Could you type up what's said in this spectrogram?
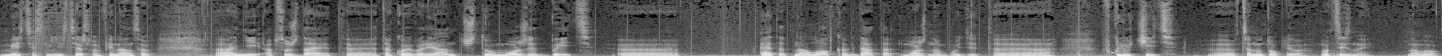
вместе с Министерством финансов они обсуждают такой вариант, что может быть этот налог когда-то можно будет включить в цену топлива, в акцизный налог.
